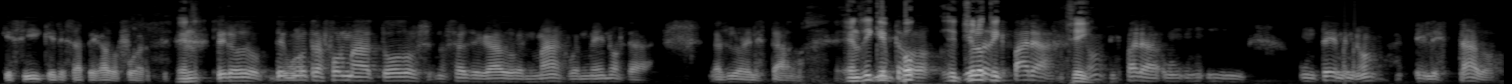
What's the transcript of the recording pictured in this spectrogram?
que sí que les ha pegado fuerte. Pero de una u otra forma a todos nos ha llegado en más o en menos la, ayuda del Estado. Enrique, eh, yo lo que dispara, dispara un, un, tema, ¿no? El Estado.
